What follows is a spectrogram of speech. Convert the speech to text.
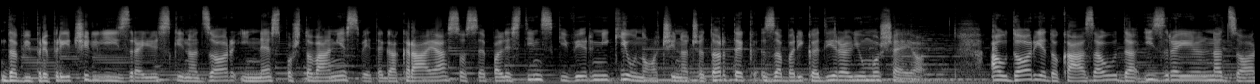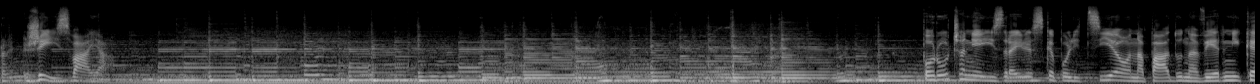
Da bi preprečili izraelski nadzor in nespoštovanje svetega kraja, so se palestinski verniki v noči na četrtek zabarikadirali v mošejo. Avdor je dokazal, da Izrael nadzor že izvaja. Poročanje izraelske policije o napadu na vernike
